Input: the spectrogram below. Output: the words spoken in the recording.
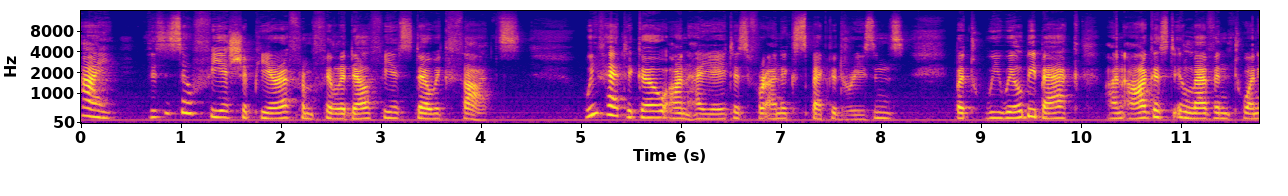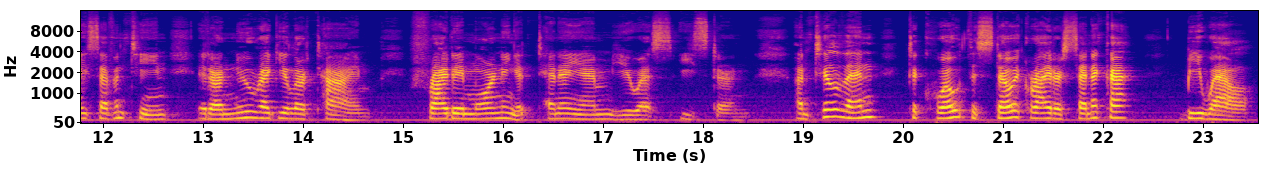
Hi, this is Sophia Shapira from Philadelphia Stoic Thoughts. We've had to go on hiatus for unexpected reasons, but we will be back on August 11, 2017 at our new regular time, Friday morning at 10 a.m. U.S. Eastern. Until then, to quote the Stoic writer Seneca, be well.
